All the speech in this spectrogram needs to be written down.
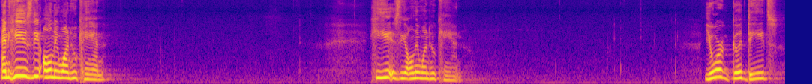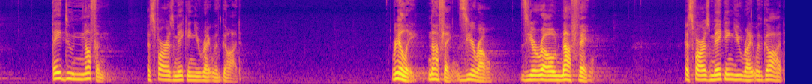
and he's the only one who can. He is the only one who can. Your good deeds, they do nothing as far as making you right with God. Really, nothing. Zero. Zero, nothing. As far as making you right with God.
